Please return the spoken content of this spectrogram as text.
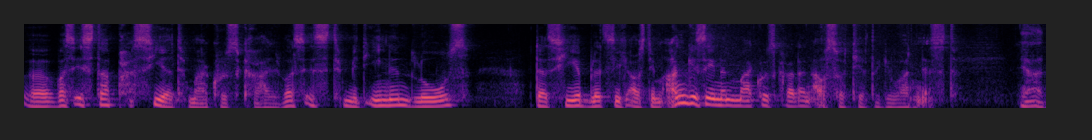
Äh, was ist da passiert, Markus Krall? Was ist mit Ihnen los, dass hier plötzlich aus dem angesehenen Markus Krall ein Aussortierter geworden ist? Ja,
